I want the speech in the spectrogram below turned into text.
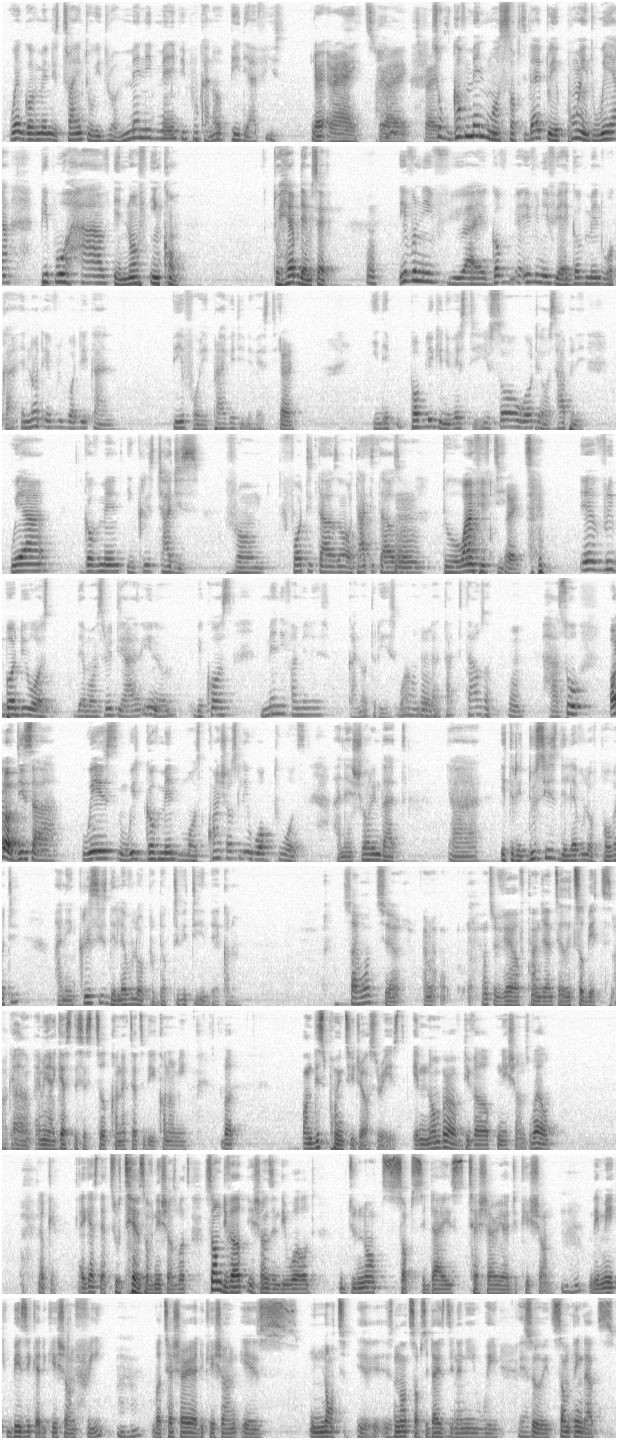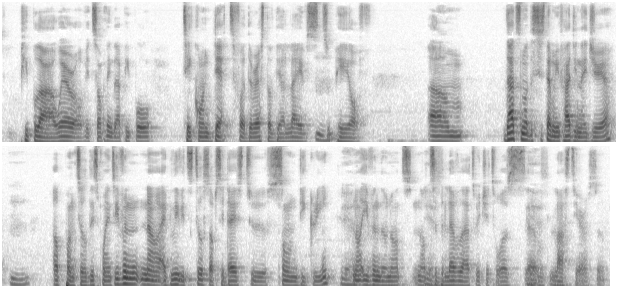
When government is trying to withdraw, many, many people cannot pay their fees. Right. Right. Right. right. So government must subsidize to a point where people have enough income to help themselves. Hmm. Even if you are a gov- even if you are a government worker, and not everybody can pay for a private university. right. In the public university, you saw what was happening, where government increased charges from forty thousand or thirty thousand Mm. To one fifty. Right. everybody was demonstrating as you know because many families cannot raise one hundred and thirty thousand. Mm. Ah, so all of these are ways in which government must consciously work towards and ensuring that uh, it reduces the level of poverty and increases the level of productivity in the economy. So I want to um, I want to veer off tangent a little bit. Okay. Um, I mean, I guess this is still connected to the economy, but on this point you just raised, a number of developed nations. Well, okay, I guess there are two tiers of nations, but some developed nations in the world do not subsidize tertiary education. They make basic education free, but tertiary education is not is not subsidized in any way. Yeah. So it's something that people are aware of. It's something that people take on debt for the rest of their lives to pay off. Um, that's not the system we've had in Nigeria. up until this point. Even now, I believe it's still subsidized to some degree. Yeah. Not even though not not Yes. to the level at which it was um, Yes. last year or so.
